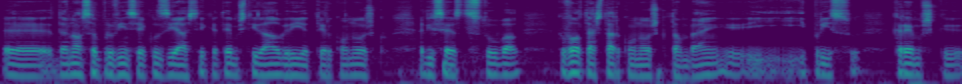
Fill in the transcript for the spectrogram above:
uh, da nossa província eclesiástica, temos tido a alegria de ter connosco a Diocese de Setúbal, que volta a estar connosco também e, e, e por isso queremos que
